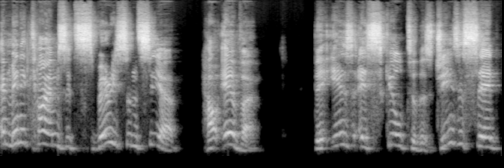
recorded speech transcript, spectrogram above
And many times it's very sincere. However, there is a skill to this. Jesus said,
